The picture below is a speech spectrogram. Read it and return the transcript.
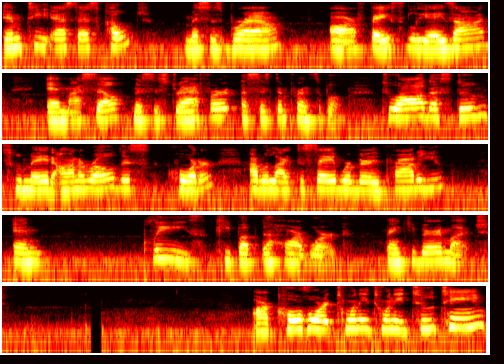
MTSS coach, Mrs. Brown, our FACE liaison, and myself, Mrs. Stratford, assistant principal. To all the students who made honor roll this quarter, I would like to say we're very proud of you and please keep up the hard work. Thank you very much. Our cohort 2022 team,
